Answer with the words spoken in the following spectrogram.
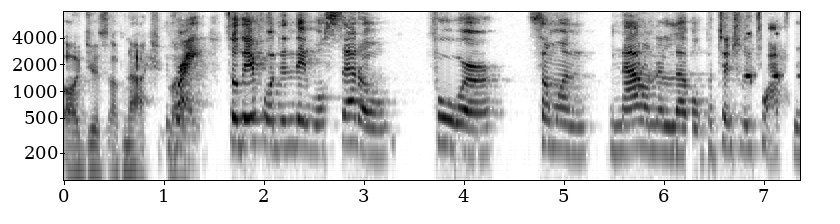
are just obnoxious. Like, right. So therefore, then they will settle for someone not on their level, potentially toxic,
